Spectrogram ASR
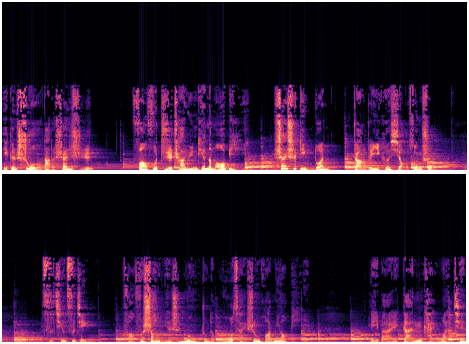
一根硕大的山石，仿佛直插云天的毛笔。山石顶端。长着一棵小松树，此情此景，仿佛少年时梦中的五彩生花妙笔。李白感慨万千，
